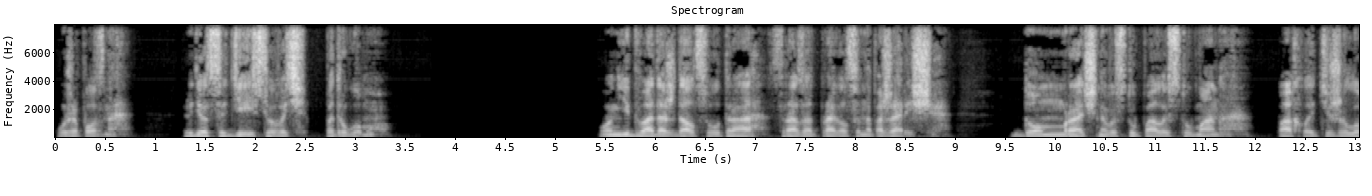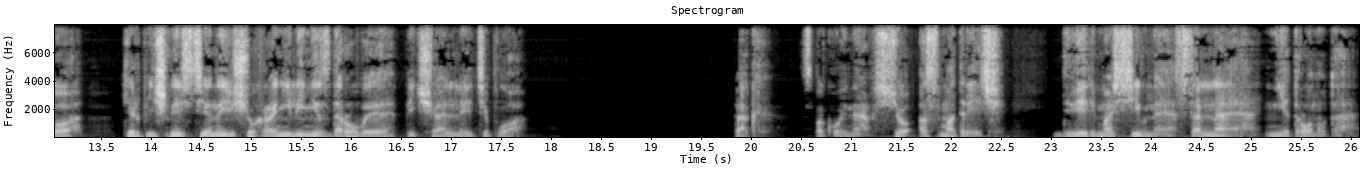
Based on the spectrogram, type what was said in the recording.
Уже поздно. Придется действовать по-другому. Он едва дождался утра, сразу отправился на пожарище. Дом мрачно выступал из тумана, пахло тяжело, кирпичные стены еще хранили нездоровое печальное тепло. Так, спокойно, все осмотреть. Дверь массивная, стальная, не тронута.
